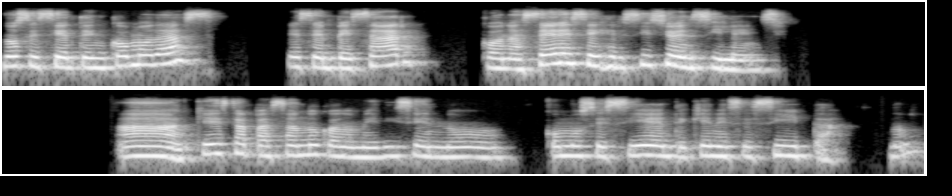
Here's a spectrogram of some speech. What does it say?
no se sienten cómodas, es empezar con hacer ese ejercicio en silencio. Ah, ¿qué está pasando cuando me dicen no? ¿Cómo se siente? ¿Qué necesita? ¿No?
